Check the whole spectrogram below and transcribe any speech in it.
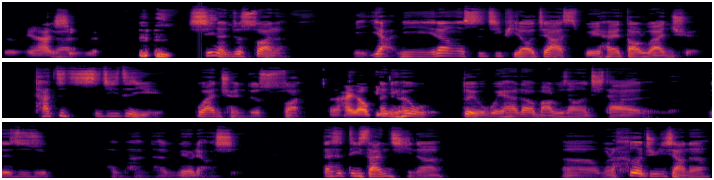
对，因为他是新人，新人就算了，你压你让司机疲劳驾驶危害道路安全，他自司机自己不安全就算害到别人。那你会对危害到马路上的其他的人，那就是很很很没有良心。但是第三集呢，呃，我们的贺军翔呢，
